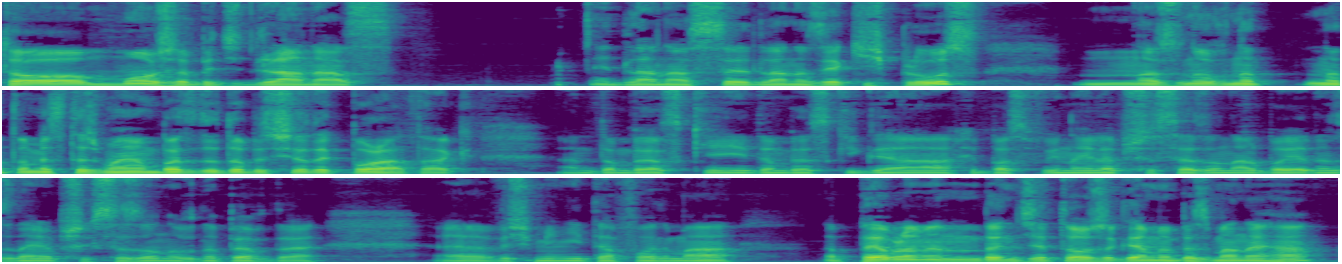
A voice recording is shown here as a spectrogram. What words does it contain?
to może być dla nas, dla nas, dla nas jakiś plus. No znów, no, natomiast też mają bardzo dobry środek pola, tak? Dąbrowski, Dąbrowski gra chyba swój najlepszy sezon, albo jeden z najlepszych sezonów, naprawdę e, wyśmienita forma. No, problemem będzie to, że gramy bez Manecha,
